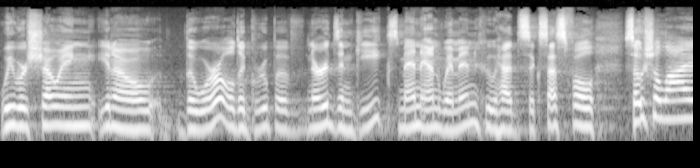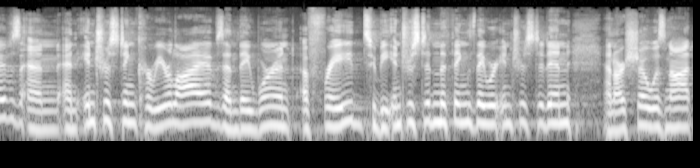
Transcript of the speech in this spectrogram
we were showing, you know, the world a group of nerds and geeks, men and women, who had successful social lives and, and interesting career lives, and they weren't afraid to be interested in the things they were interested in. And our show was not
